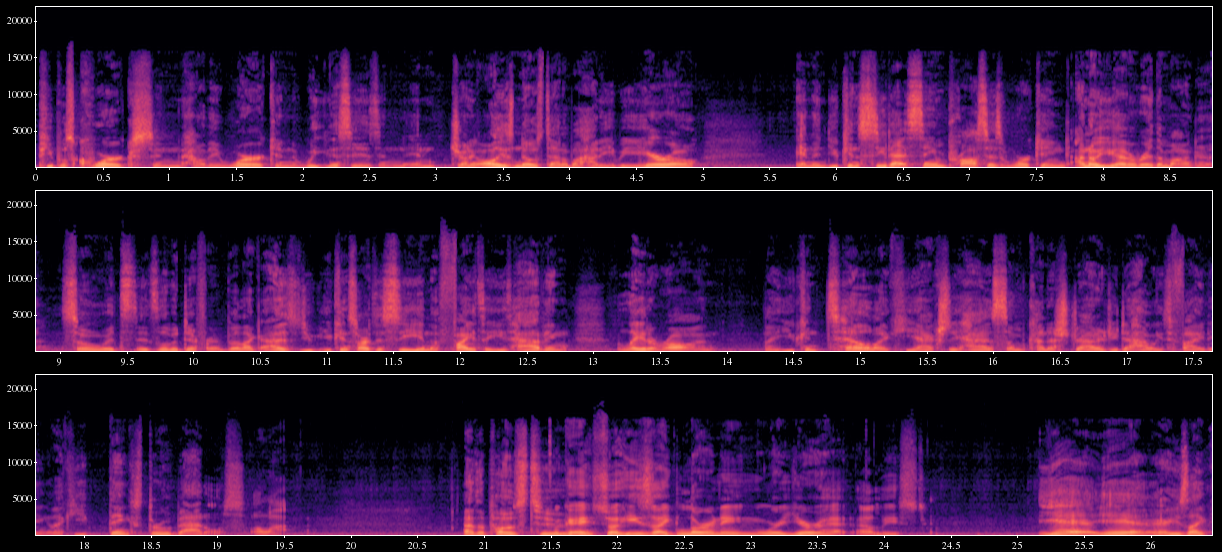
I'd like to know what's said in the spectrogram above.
people's quirks and how they work and weaknesses and, and jotting all these notes down about how to be a hero. And then you can see that same process working. I know you haven't read the manga, so it's it's a little bit different. But like as you, you can start to see in the fights that he's having later on, like you can tell like he actually has some kind of strategy to how he's fighting. Like he thinks through battles a lot. As opposed to okay. So he's like learning where you're at, at least. Yeah, yeah. Or he's like,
